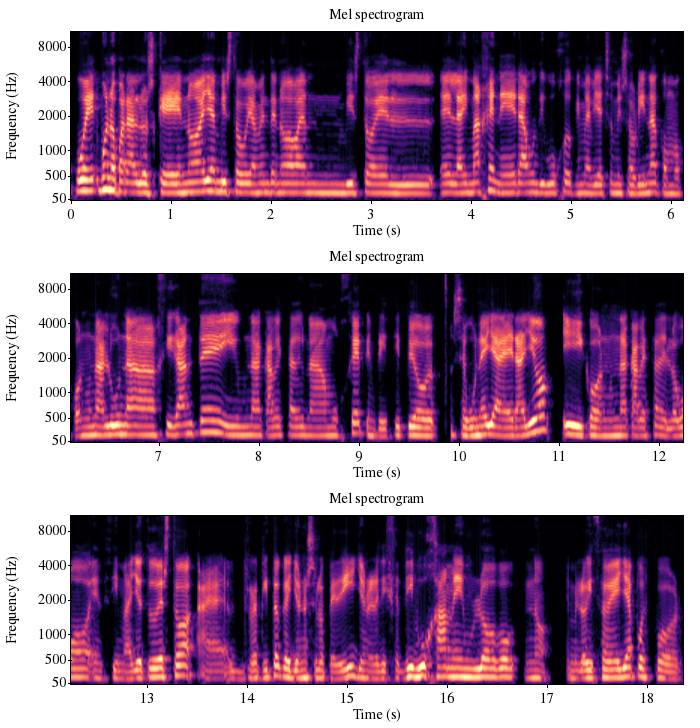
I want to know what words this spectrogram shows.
Pues, bueno, para los que no hayan visto, obviamente no han visto el, la imagen, era un dibujo que me había hecho mi sobrina como con una luna gigante y una cabeza de una mujer, que en principio, según ella, era yo, y con una cabeza de lobo encima. Yo todo esto, eh, repito que yo no se lo pedí, yo no le dije, dibújame un lobo, no, me lo hizo ella pues por,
